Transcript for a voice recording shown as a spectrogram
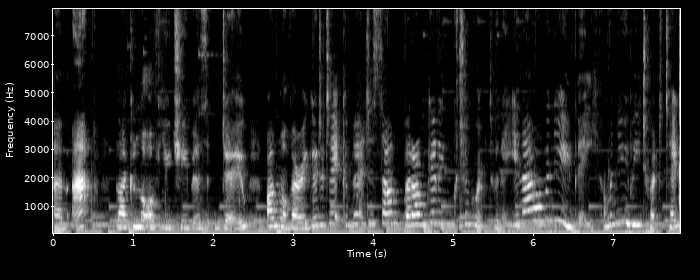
um, app like a lot of YouTubers do. I'm not very good at it compared to some, but I'm getting to grips with it. You know, I'm a newbie. I'm a newbie to editing.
